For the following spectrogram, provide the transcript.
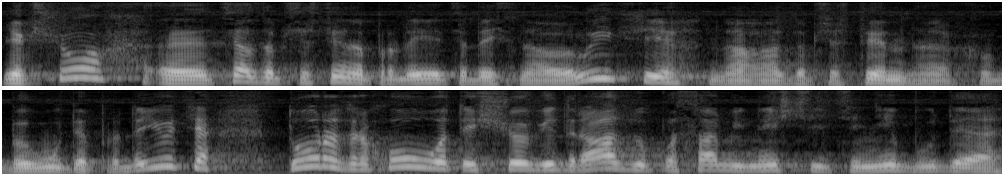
Якщо е, ця запчастина продається десь на Олиці, на запчастинах БУ, де продаються, то розраховувати, що відразу по самій нижчій ціні буде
